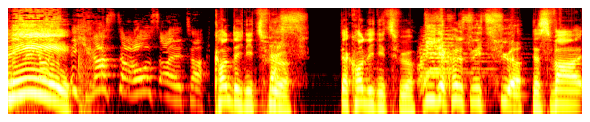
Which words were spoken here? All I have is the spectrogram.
Nee! Ich raste aus, Alter! Konnte ich nichts für. Das- Da konnte ich nichts für. Wie, da konntest du nichts für. Das war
